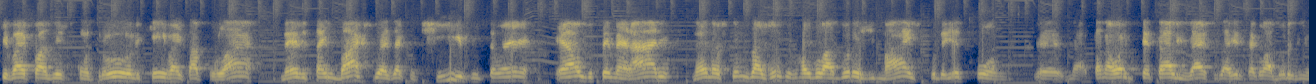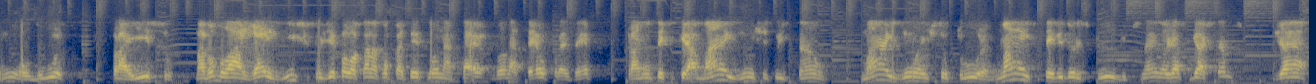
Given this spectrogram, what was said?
que vai fazer esse controle, quem vai estar por lá, né? ele está embaixo do executivo, então é, é algo temerário. Né? Nós temos agências reguladoras demais, poderia, pô, é, tá na hora de centralizar essas agências reguladoras em uma ou duas para isso, mas vamos lá, já existe, podia colocar na competência do Anatel, do Anatel por exemplo, para não ter que criar mais uma instituição, mais uma estrutura, mais servidores públicos, né? nós já gastamos já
